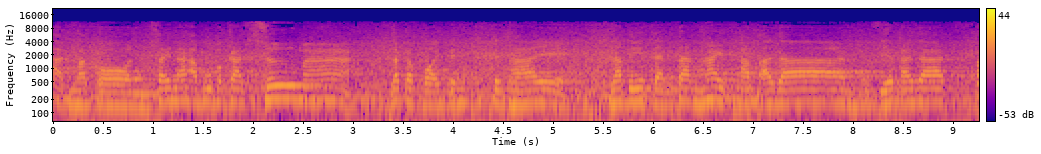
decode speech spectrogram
าสมาก่อนไซนาอบูบากาซื้อมา แล้วก็ปล่อยเป็นเป็นไทย นบีแต่งตั้งให้ทำอาจารย์เสียงอาจารย์ไป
